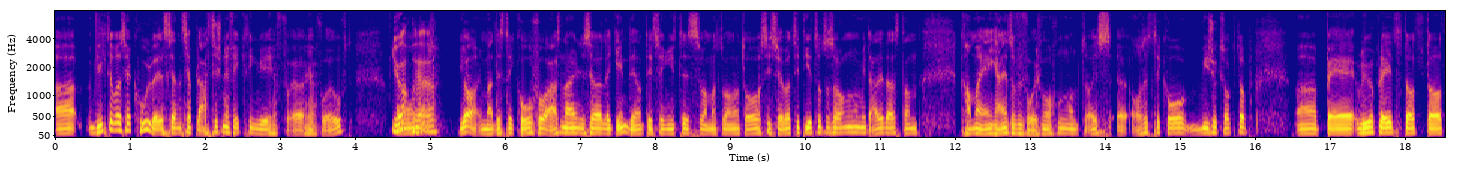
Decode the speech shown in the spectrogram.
Äh, wirkt aber sehr cool, weil es einen sehr plastischen Effekt irgendwie hervor, äh, hervorruft. Ja, Und ja, ja. ich meine, das Trikot von Arsenal ist ja eine Legende und deswegen ist das, wenn man, wenn man da sich selber zitiert sozusagen mit Adidas, dann kann man eigentlich auch nicht so viel falsch machen und als äh, Auswärtstrikot, wie ich schon gesagt habe, Äh, bei Riverplate, dort, dort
